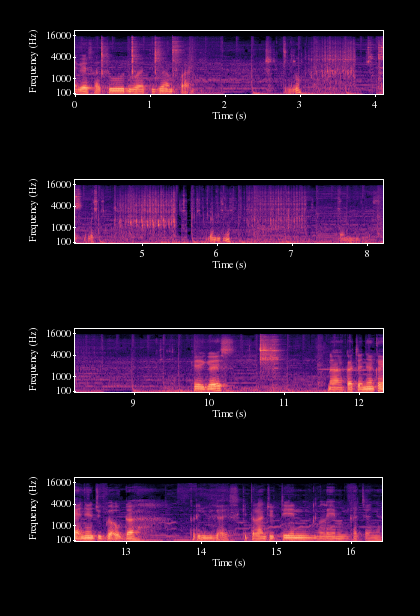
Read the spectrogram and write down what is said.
ya guys. 1 2 3 4 dulu dan di oke guys nah kacanya kayaknya juga udah kering guys. Kita lanjutin ngelem kacanya.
